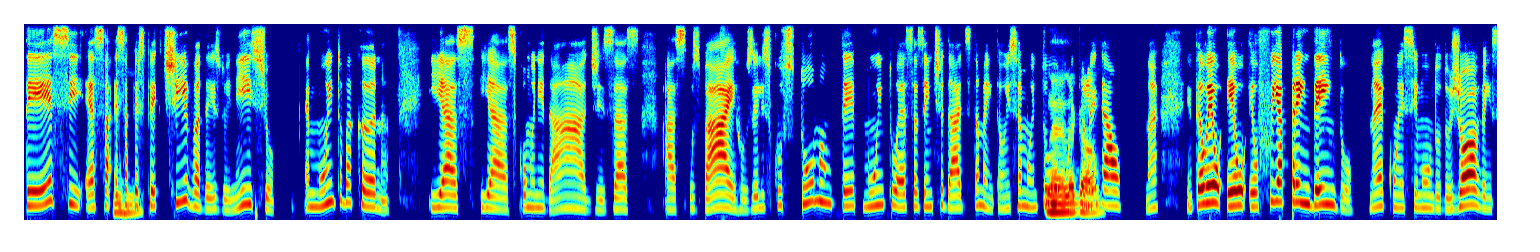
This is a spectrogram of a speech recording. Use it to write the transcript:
ter esse essa essa Uhum. perspectiva desde o início, é muito bacana. E as e as comunidades, as as os bairros, eles costumam ter muito essas entidades também, então isso é muito É, muito legal. legal, né. Então eu eu eu fui aprendendo, né, com esse mundo dos jovens,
